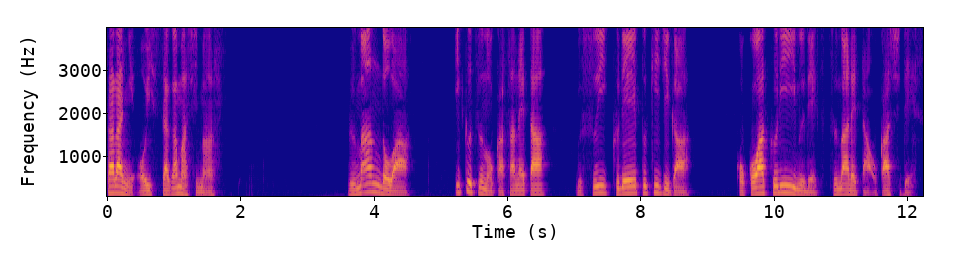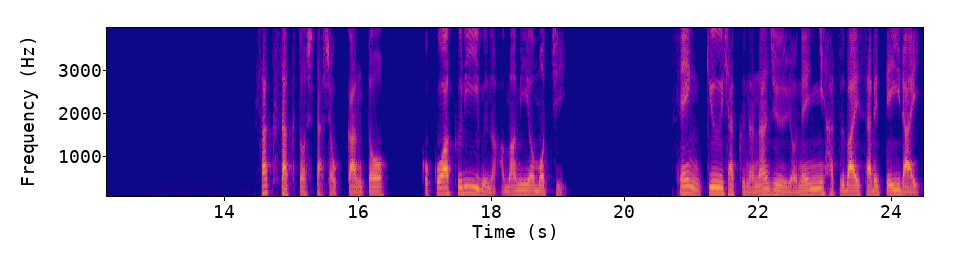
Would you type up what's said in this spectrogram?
さらに美味しさが増します。ルマンドはいくつも重ねた薄いクレープ生地がココアクリームで包まれたお菓子です。サクサクとした食感とココアクリームの甘みを持ち、1974年に発売されて以来、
